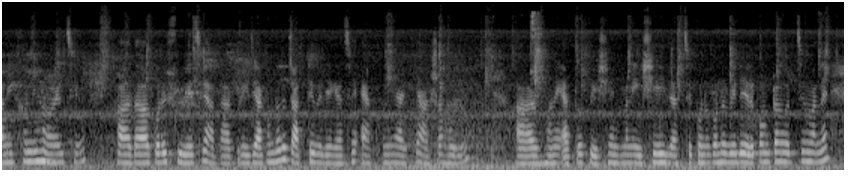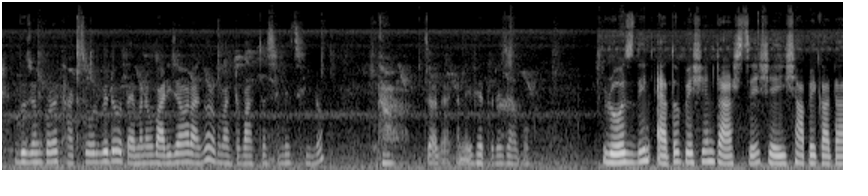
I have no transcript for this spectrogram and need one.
অনেকক্ষণই হয়েছে। খাওয়া দাওয়া করে শুয়েছে আর তারপরে এই যে এখন ধরো চারটে বেজে গেছে এখনই আর কি আসা হলো। আর মানে এত পেশেন্ট মানে এসেই যাচ্ছে, কোনো কোনো বেডে এরকমটা হচ্ছে মানে দুজন করে থাকছে ওর বেডেও তাই মানে ও বাড়ি যাওয়ার আগে ওরকম একটা বাচ্চা ছেলে ছিল। তো চলো এখানে ভেতরে যাব। রোজ দিন এত পেশেন্ট আসছে, সেই সাপে কাটা,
